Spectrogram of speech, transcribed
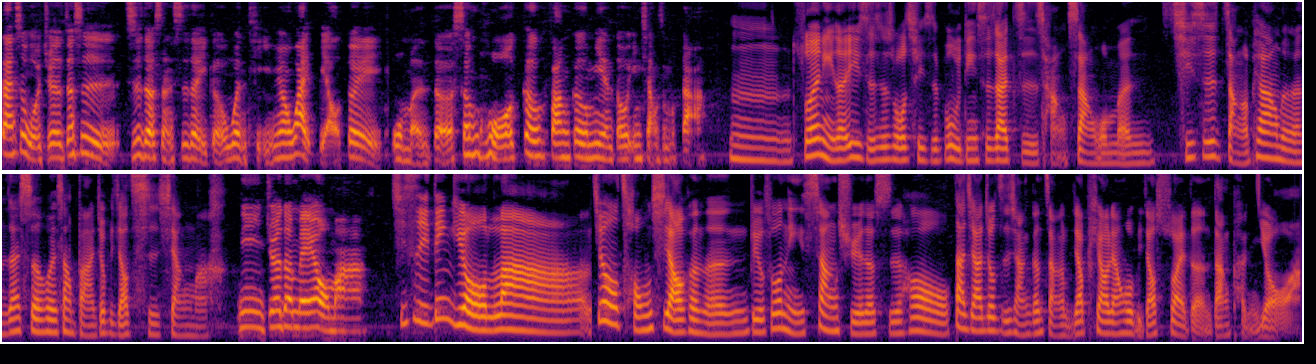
但是我觉得这是值得审视的一个问题，因为外表对我们的生活各方各面都影响这么大。嗯，所以你的意思是说，其实不一定是在职场上，我们其实长得漂亮的人在社会上本来就比较吃香吗？你觉得没有吗？其实一定有啦，就从小可能，比如说你上学的时候，大家就只想跟长得比较漂亮或比较帅的人当朋友啊。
